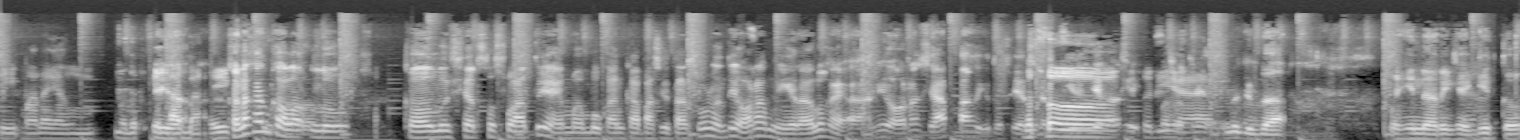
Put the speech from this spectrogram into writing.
sih mana yang menurut kita iya. baik. Karena kan gitu. kalau lu kalau lu share sesuatu yang emang bukan kapasitas lu nanti orang mengira lu kayak ah ini orang siapa gitu share Betul, itu dia. Lu juga menghindari kayak gitu.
